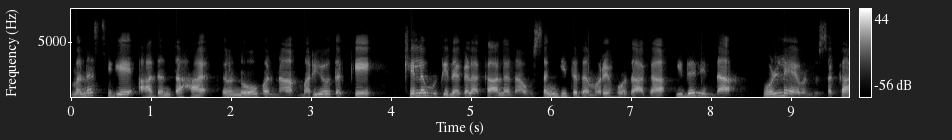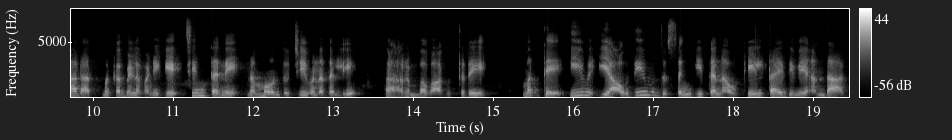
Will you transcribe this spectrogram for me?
ಮನಸ್ಸಿಗೆ ಆದಂತಹ ನೋವನ್ನ ಮರೆಯೋದಕ್ಕೆ ಕೆಲವು ದಿನಗಳ ಕಾಲ ನಾವು ಸಂಗೀತದ ಮೊರೆ ಹೋದಾಗ ಇದರಿಂದ ಒಳ್ಳೆಯ ಒಂದು ಸಕಾರಾತ್ಮಕ ಬೆಳವಣಿಗೆ, ಚಿಂತನೆ ನಮ್ಮ ಒಂದು ಜೀವನದಲ್ಲಿ ಪ್ರಾರಂಭವಾಗುತ್ತದೆ. ಮತ್ತೆ ಈ ಯಾವುದೇ ಒಂದು ಸಂಗೀತ ನಾವು ಕೇಳ್ತಾ ಇದ್ದೀವಿ ಅಂದಾಗ,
